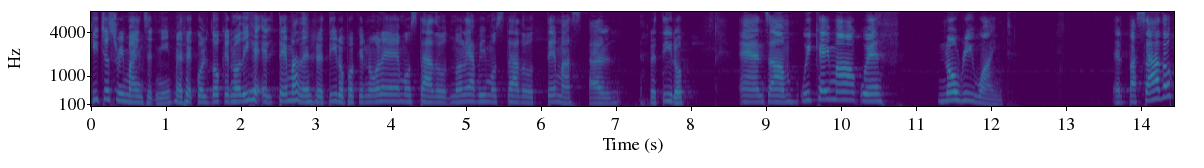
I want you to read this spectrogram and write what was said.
He just reminded me, me recordó que no dije el tema del retiro porque no le hemos dado, no le habíamos dado temas al retiro. And um, we came up with no rewind. El pasado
